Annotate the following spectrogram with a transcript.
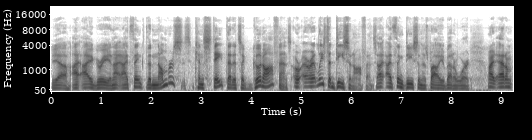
Yeah, I, I agree. And I, I, think the numbers can state that it's a good offense, or, or at least a decent offense. I, I, think decent is probably a better word. All right, Adam,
